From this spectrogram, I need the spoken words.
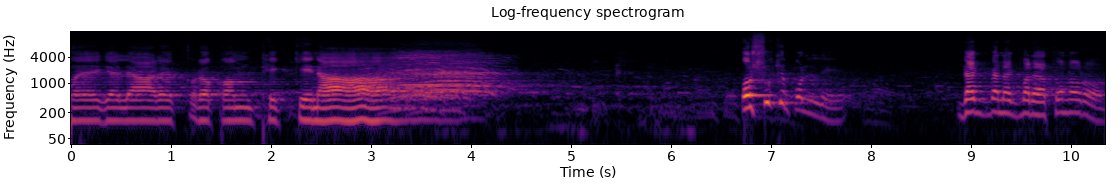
হয়ে গেলে আরেক রকম, ঠিক কিনা? অসুখে পড়লে দেখবেন একবার এত নরম।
